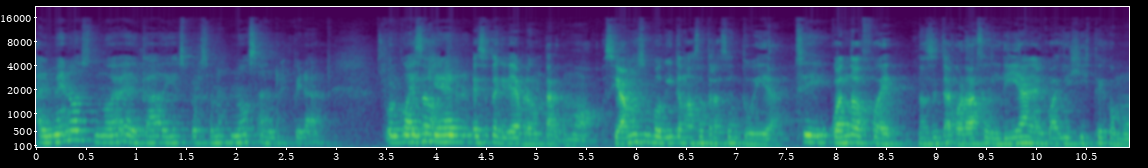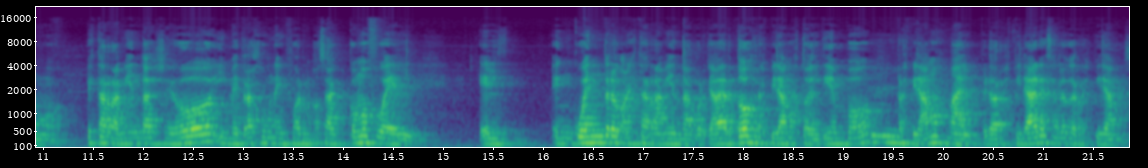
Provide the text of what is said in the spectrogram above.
al menos 9 de cada 10 personas no saben respirar. por cualquier... Eso, te quería preguntar, como si vamos un poquito más atrás en tu vida. Sí. ¿Cuándo fue, no sé si te acordás el día en el cual dijiste como esta herramienta llegó y me trajo una información? O sea, ¿cómo fue el, el encuentro con esta herramienta? Porque, a ver, todos respiramos todo el tiempo, Mm. respiramos mal, pero respirar es algo que respiramos.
